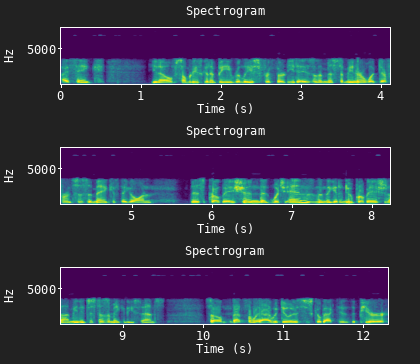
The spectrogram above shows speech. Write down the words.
I think you know, if somebody's going to be released for 30 days on a misdemeanor, what difference does it make if they go on this probation, that which ends, and then they get a new probation? I mean, it just doesn't make any sense. So that's the way I would do it. Is just go back to the pure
